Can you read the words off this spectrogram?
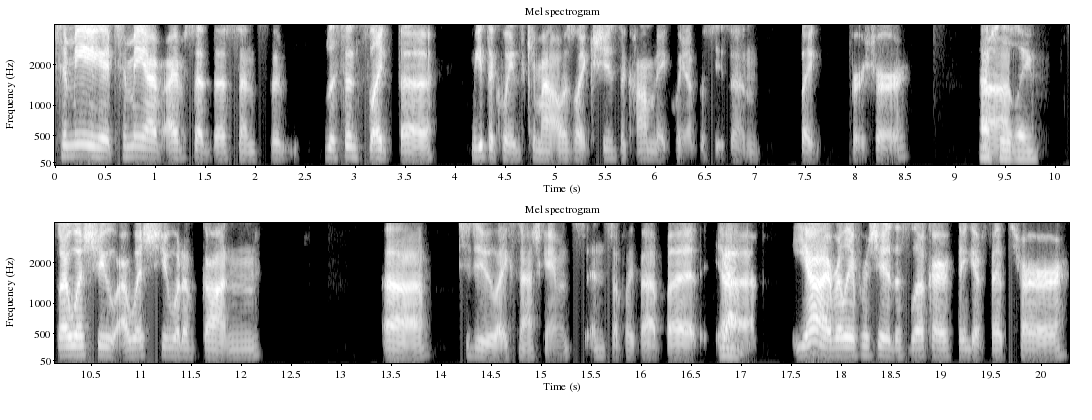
to me, to me, I've I've said this since the since like the Meet the Queens came out, I was like, she's the comedy queen of the season, like for sure. Absolutely. Um, so I wish you, I wish she would have gotten uh to do like snatch game and, and stuff like that. But yeah, uh, yeah, I really appreciated this look. I think it fits her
